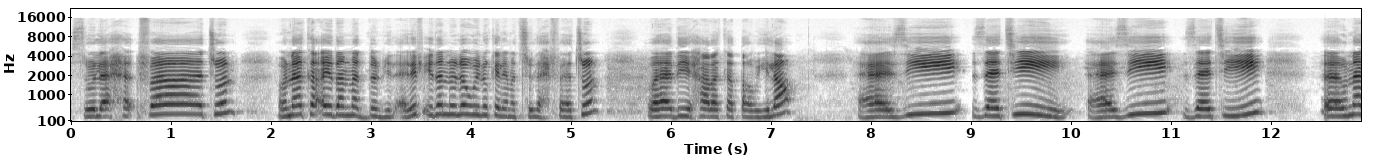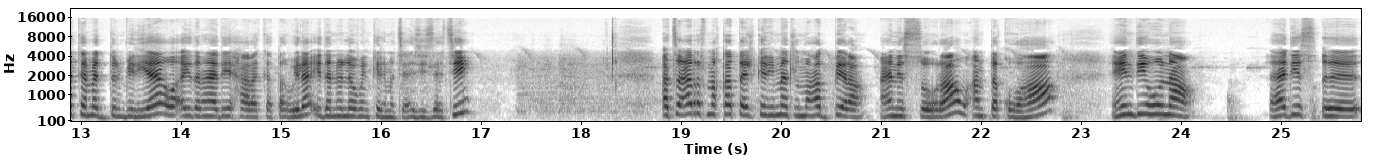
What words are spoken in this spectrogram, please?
سلحفاة. هناك أيضا مد بالألف. إذا نلون كلمة سلحفاة. وهذه حركة طويلة. عزيزتي عزيزتي. هناك مد بالياء وأيضا هذه حركة طويلة. إذا نلون كلمة عزيزتي. أتعرف مقاطع الكلمات المعبرة عن الصورة وأنطقها عندي هنا هذه آه،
